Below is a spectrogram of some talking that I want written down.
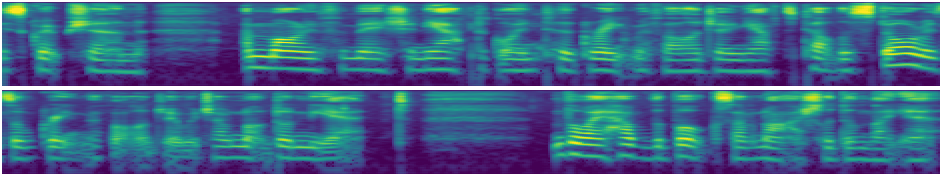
description and more information, you have to go into Greek mythology and you have to tell the stories of Greek mythology, which I've not done yet. Though I have the books, I've not actually done that yet.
